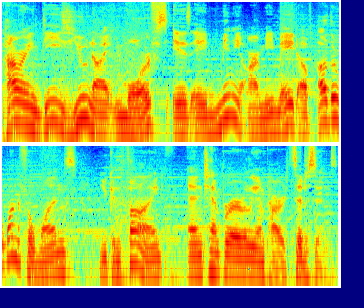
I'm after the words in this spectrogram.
Powering these Unite Morphs is a mini army made of other wonderful ones you can find and temporarily empowered citizens.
